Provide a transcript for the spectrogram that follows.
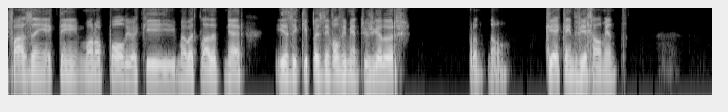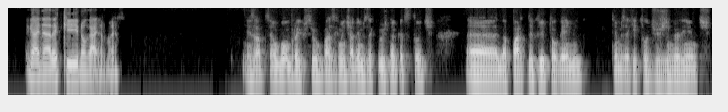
Fazem, é que tem monopólio aqui, uma batelada de dinheiro, e as equipas de desenvolvimento e os jogadores, pronto, não. Que é quem devia realmente ganhar aqui e não ganham, não é? Exato, é um bom breakthrough. Basicamente já temos aqui os nuggets todos uh, na parte de crypto gaming. Temos aqui todos os ingredientes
